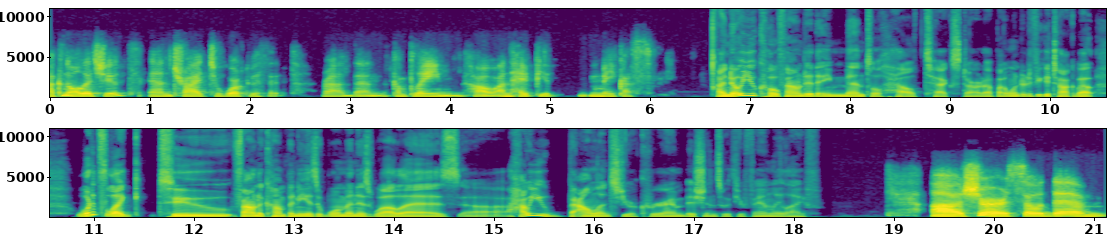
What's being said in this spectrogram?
acknowledge it and try to work with it rather than complain how unhappy it make us I know you co-founded a mental health tech startup. I wondered if you could talk about what it's like to found a company as a woman, as well as uh, how you balance your career ambitions with your family life. Uh, sure. So the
